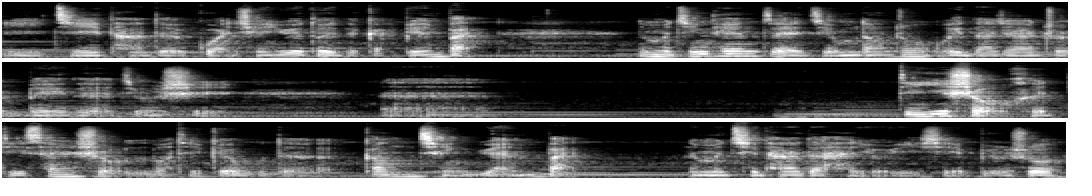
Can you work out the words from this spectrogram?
以及它的管弦乐队的改编版。那么今天在节目当中为大家准备的就是，呃。第一首和第三首裸体歌舞的钢琴原版，那么其他的还有一些，比如说，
